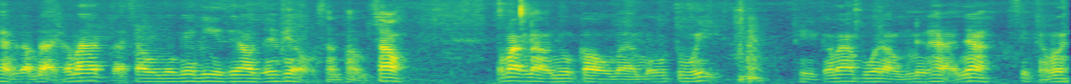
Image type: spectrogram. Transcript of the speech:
Hẹn gặp lại các bác ở trong những cái video giới thiệu sản phẩm sau. Các bác nào nhu cầu về mẫu túi thì các bác vui lòng liên hệ nhá. Xin cảm ơn.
